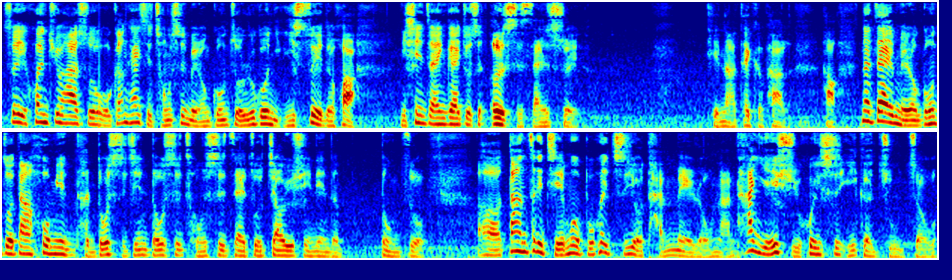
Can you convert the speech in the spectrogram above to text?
所以换句话说，我刚开始从事美容工作，如果你一岁的话。你现在应该就是二十三岁了，天哪，太可怕了！好，那在美容工作，但后面很多时间都是从事在做教育训练的动作。呃，当然这个节目不会只有谈美容啦，它也许会是一个主轴，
